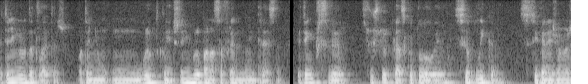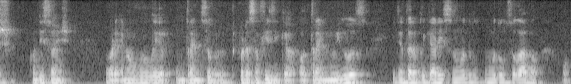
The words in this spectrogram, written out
Eu tenho um grupo de atletas, ou tenho um, um, grupo de clientes, tenho um grupo à nossa frente, não interessa. Eu tenho que perceber se o estudo de caso que eu estou a ler se aplica, se tiverem as mesmas condições. Agora, eu não vou ler um treino sobre preparação física ou treino no idoso e tentar aplicar isso num adulto, num adulto saudável. Ou,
